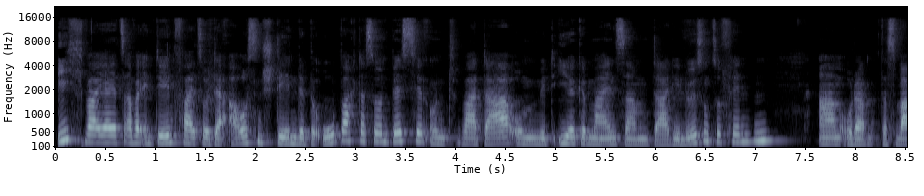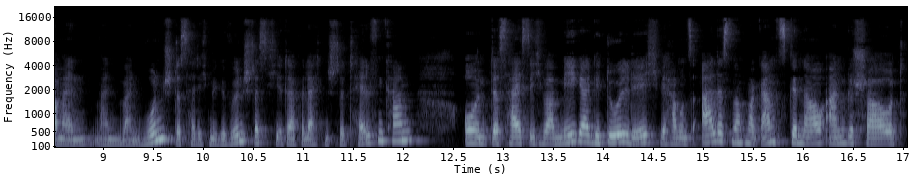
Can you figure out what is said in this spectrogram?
Ich war ja jetzt aber in dem Fall so der außenstehende Beobachter so ein bisschen und war da, um mit ihr gemeinsam da die Lösung zu finden. Ähm, oder das war mein, mein, mein Wunsch, das hätte ich mir gewünscht, dass ich ihr da vielleicht einen Schritt helfen kann. Und das heißt, ich war mega geduldig. Wir haben uns alles nochmal ganz genau angeschaut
